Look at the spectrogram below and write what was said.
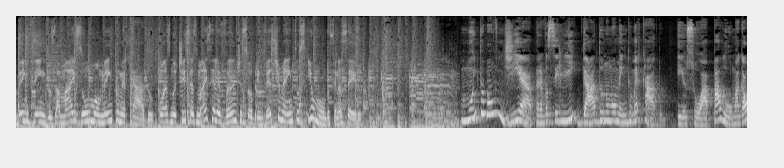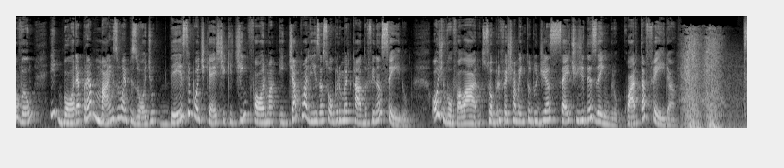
Bem-vindos a mais um Momento Mercado, com as notícias mais relevantes sobre investimentos e o mundo financeiro. Muito bom dia para você ligado no Momento Mercado. Eu sou a Paloma Galvão e bora para mais um episódio desse podcast que te informa e te atualiza sobre o mercado financeiro. Hoje vou falar sobre o fechamento do dia 7 de dezembro, quarta-feira.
